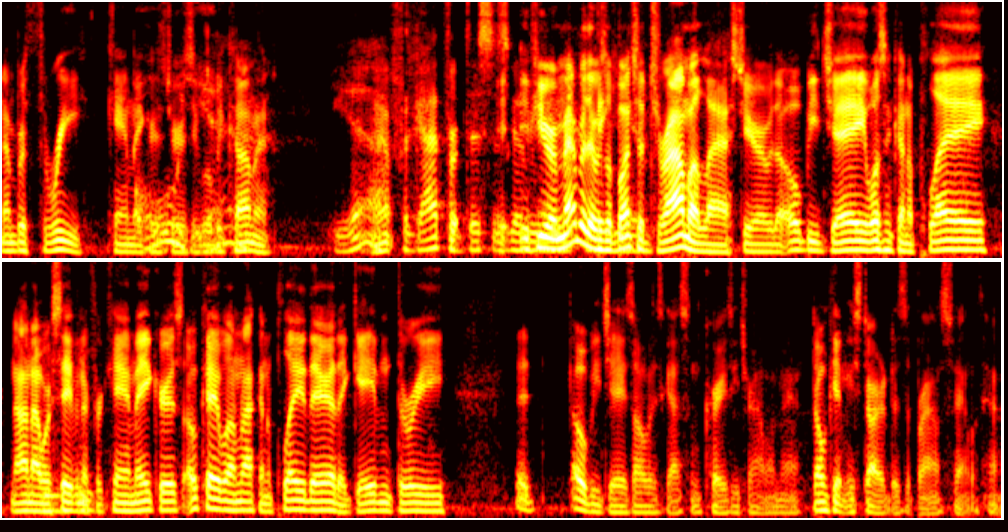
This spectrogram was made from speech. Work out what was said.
number three Cam Akers Oh, jersey will be coming. Yeah, I forgot that this is. Gonna If you remember, there was a bunch year. of drama last year. The OBJ wasn't going to play. Now, now we're saving Mm-hmm. it for Cam Akers. Okay, well, I'm not going to play there. They gave him three. It, OBJ's always got some crazy drama, man. Don't get me started as a Browns fan with him.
